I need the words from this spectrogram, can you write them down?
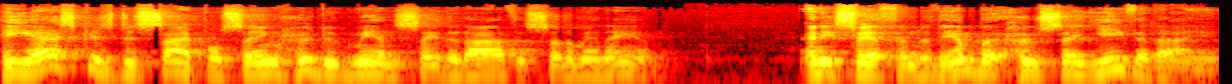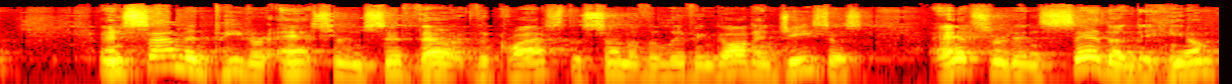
he asked his disciples, saying, Who do men say that I, the Son of Man, am? And he saith unto them, But who say ye that I am? And Simon Peter answered and said, Thou art the Christ, the Son of the living God. And Jesus answered and said unto him,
